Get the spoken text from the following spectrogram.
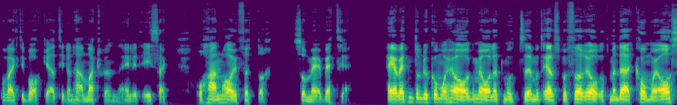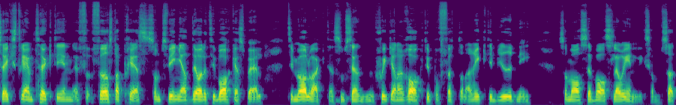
på väg tillbaka till den här matchen enligt Isak. Och han har ju fötter som är bättre. Jag vet inte om du kommer ihåg målet mot, eh, mot Elfsborg förra året, men där kommer ju AC extremt högt i en första press som tvingar ett dåligt tillbakaspel till målvakten som sen skickar den rakt upp på fötterna, en riktig bjudning som AC bara slår in liksom. Så att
